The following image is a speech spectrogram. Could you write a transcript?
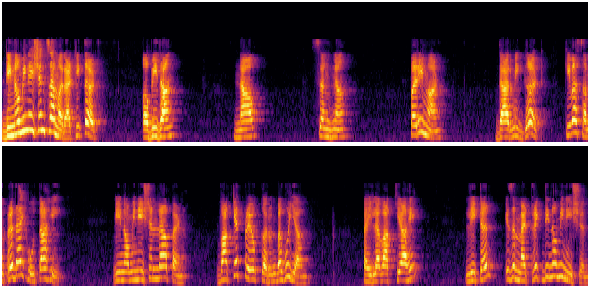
डिनोमिनेशनचा मराठी तट अभिधान नाव संज्ञा परिमाण धार्मिक गट किंवा संप्रदाय होत आहे. डिनॉमिनेशनला आपण वाक्यात प्रयोग करून बघूया. पहिला वाक्य आहे litre is a metric denomination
